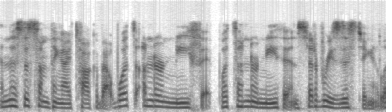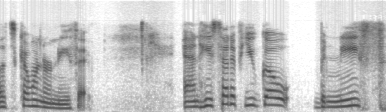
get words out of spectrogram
And this is something I talk about. What's underneath it? What's underneath it? Instead of resisting it, let's go underneath it. And he said, if you go beneath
